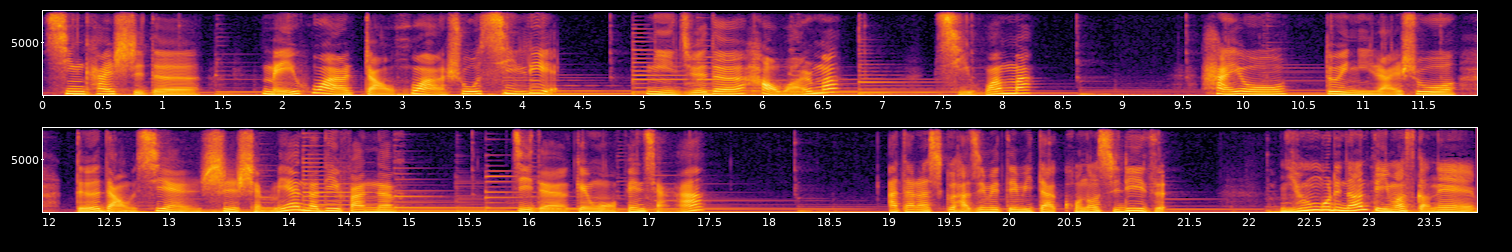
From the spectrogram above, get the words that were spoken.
新开始的没话找话说系列，你觉得好玩吗？喜欢吗？还有，对你来说，德岛县是什么样的地方呢？记得跟我分享啊！新しく始めてみたこのシリーズ、日本語で何て言いますかね？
